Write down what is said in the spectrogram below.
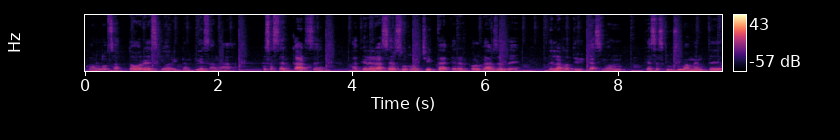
con los actores que ahorita empiezan a pues, acercarse, a querer hacer su ronchita, a querer colgarse de, de la ratificación que es exclusivamente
